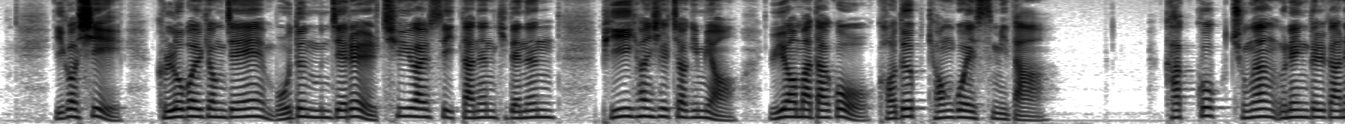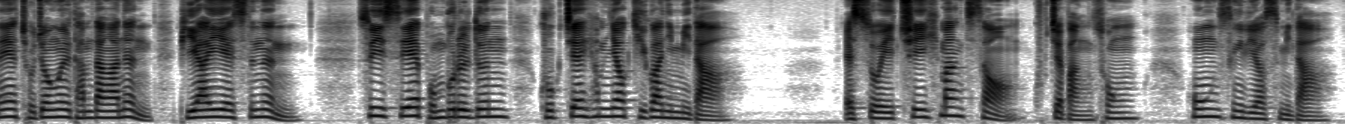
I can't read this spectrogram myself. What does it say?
이것이 글로벌 경제의 모든 문제를 치유할 수 있다는 기대는 비현실적이며 위험하다고 거듭 경고했습니다. 각국 중앙은행들 간의 조정을 담당하는 BIS는 스위스에 본부를 둔 국제협력기관입니다. SOH 희망지성 국제방송 홍승일이었습니다.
